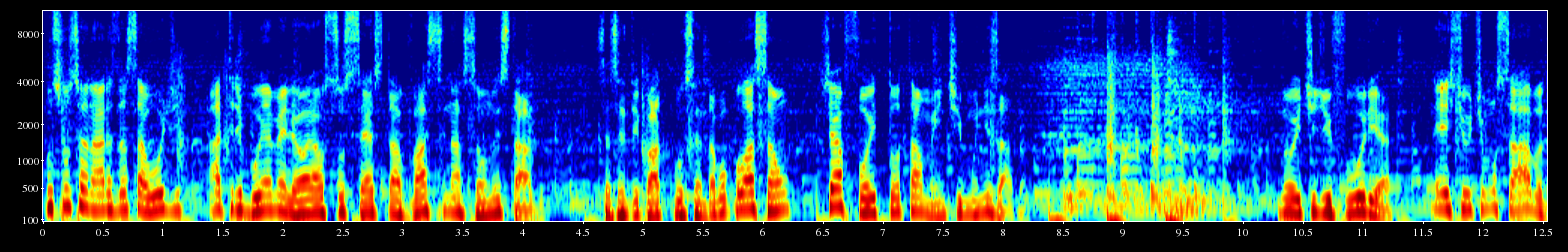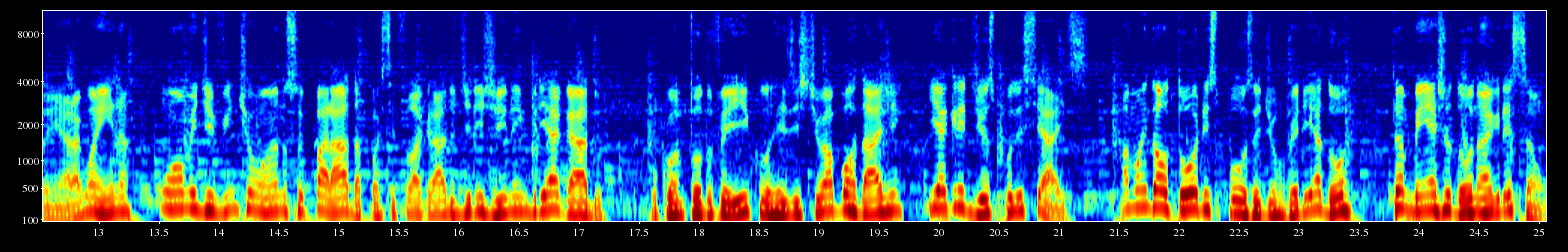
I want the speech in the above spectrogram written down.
Os funcionários da saúde atribuem a melhora ao sucesso da vacinação no estado. 64% da população já foi totalmente imunizada. Noite de fúria. Neste último sábado, em Araguaína, um homem de 21 anos foi parado após ser flagrado dirigindo embriagado. O condutor do veículo resistiu à abordagem e agrediu os policiais. A mãe do autor, esposa de um vereador, também ajudou na agressão.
